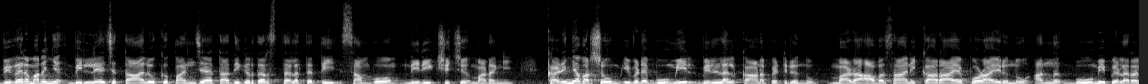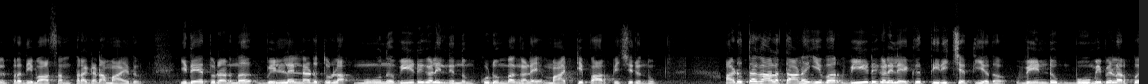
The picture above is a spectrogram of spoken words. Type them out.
വിവരമറിഞ്ഞ് വില്ലേജ് താലൂക്ക് പഞ്ചായത്ത് അധികൃതർ സ്ഥലത്തെത്തി സംഭവം നിരീക്ഷിച്ച് മടങ്ങി. കഴിഞ്ഞ വർഷവും ഇവിടെ ഭൂമിയിൽ വിള്ളൽ കാണപ്പെട്ടിരുന്നു. മഴ അവസാനിക്കാറായപ്പോഴായിരുന്നു അന്ന് ഭൂമി പിളറൽ പ്രതിഭാസം പ്രകടമായത് ഇതേ തുടർന്ന് വിള്ളലിനടുത്തുള്ള മൂന്ന് വീടുകളിൽ നിന്നും കുടുംബങ്ങളെ മാറ്റിപ്പാർപ്പിച്ചിരുന്നു. അടുത്ത കാലത്താണ് ഇവർ വീടുകളിലേക്ക് തിരിച്ചെത്തിയത്. വീണ്ടും ഭൂമി പിളർപ്പ്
